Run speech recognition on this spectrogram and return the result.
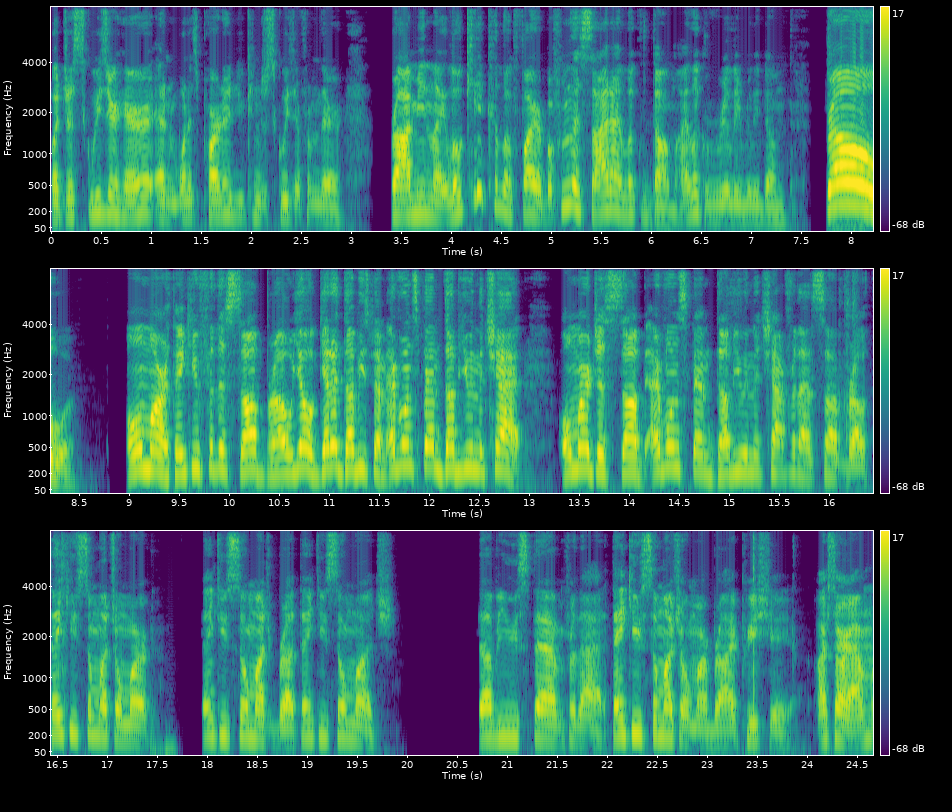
but just squeeze your hair and when it's parted, you can just squeeze it from there. Bro, I mean, like, low-key it could look fire, but from the side, I look dumb. I look really, really dumb. Bro! Omar, thank you for the sub, bro. Yo, get a W spam. Everyone spam W in the chat. Omar just subbed. Everyone spam W in the chat for that sub, bro. Thank you so much, Omar. Thank you so much, bro. Thank you so much. W spam for that. Thank you so much, Omar, bro. I appreciate it. Oh, sorry, I'm.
